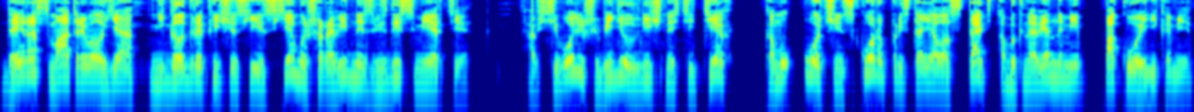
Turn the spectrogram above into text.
Да и рассматривал я не голографические схемы шаровидной звезды смерти, а всего лишь видел личности тех, кому очень скоро предстояло стать обыкновенными покойниками.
